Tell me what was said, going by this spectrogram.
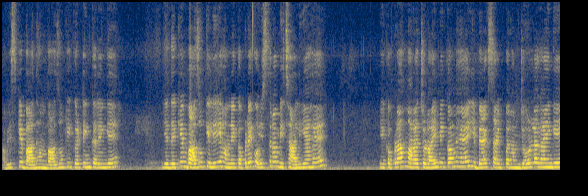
अब इसके बाद हम बाजों की कटिंग करेंगे। ये देखें, बाजू के लिए हमने कपड़े को इस तरह बिछा लिया है। ये कपड़ा हमारा चौड़ाई में कम है, ये बैक साइड पर हम जोड़ लगाएँगे।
